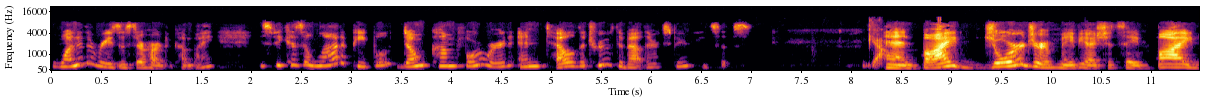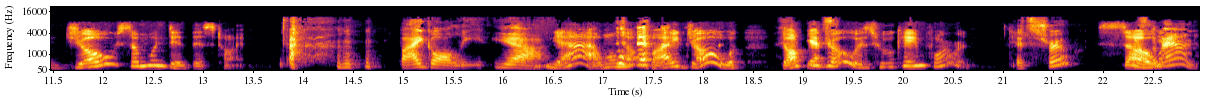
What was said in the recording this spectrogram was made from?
One of the reasons they're hard to come by is because a lot of people don't come forward and tell the truth about their experiences. Yeah. And by George, or maybe I should say by Joe, someone did this time. By golly. Yeah. Yeah, well, no, by Joe. Dr. Yes. Joe is who came forward. It's true. He's So, the man.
